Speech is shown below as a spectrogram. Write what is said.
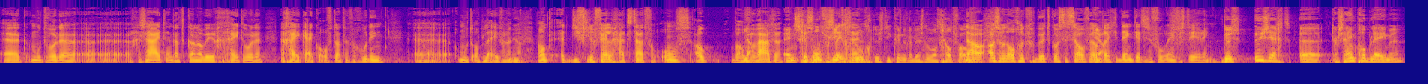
eh, k- moet worden gezaaid... en dat kan alweer gegeten worden. Dan ga je kijken of dat een vergoeding eh, moet opleveren. Want die vliegveiligheid staat voor ons ook boven Ja, water. En Dus Schiphol je verdient zijn. genoeg, dus die kunnen er best nog wat geld voor over. Nou, als er een ongeluk gebeurt, kost het zoveel Ja. dat je denkt... dit is een voorinvestering. Dus u zegt, eh, er zijn problemen,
